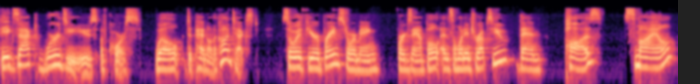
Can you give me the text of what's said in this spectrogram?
The exact words you use, of course, will depend on the context. So if you're brainstorming, for example, and someone interrupts you, then pause, smile,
